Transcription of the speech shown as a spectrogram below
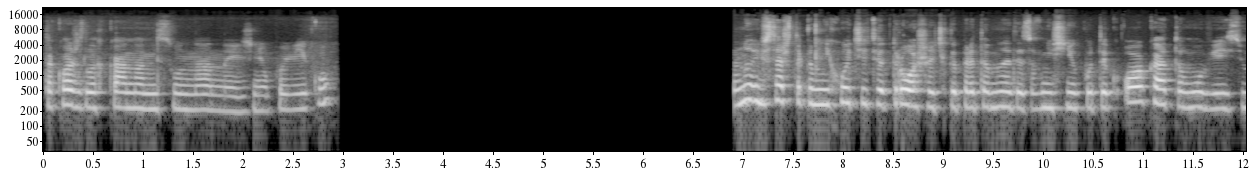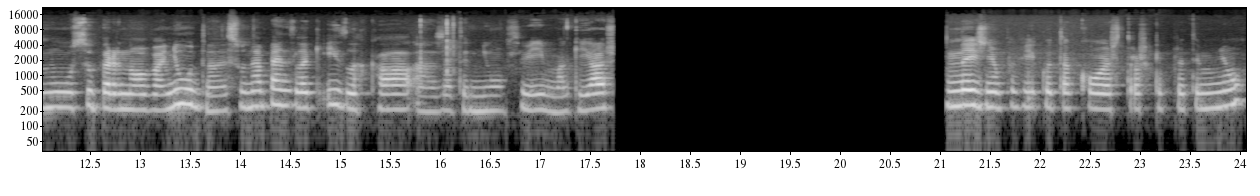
Також злегка нанесу на нижню повіку. Ну і все ж таки мені хочеться трошечки притемнити зовнішній кутик ока, тому візьму Supernova Nude, нанесу на пензлик і злегка е, затемню свій макіяж. Нижню повіку також трошки притемню.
